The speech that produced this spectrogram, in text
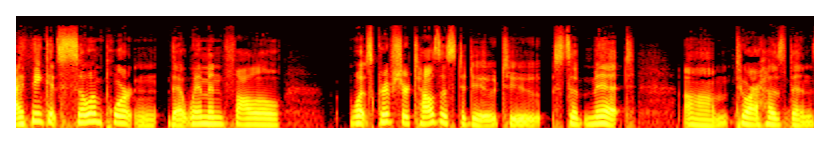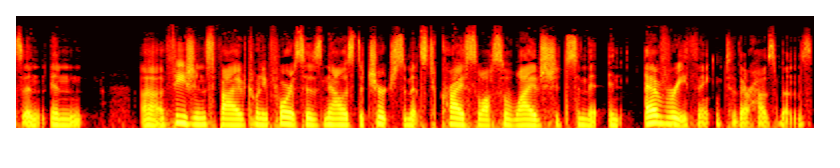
I think it's so important that women follow what scripture tells us to do to submit um, to our husbands and in uh, Ephesians 5:24 it says now as the church submits to Christ so also wives should submit in everything to their husbands.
